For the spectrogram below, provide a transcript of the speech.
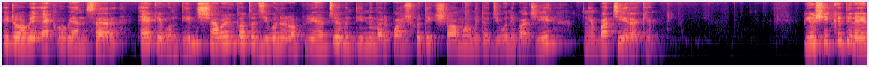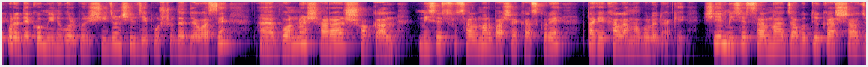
এটা হবে এক হবে অ্যান্সার এক এবং তিন। স্বাভাবিকগত জীবনের অপরিহার্য এবং তিন নম্বর পারস্পরিক সমর্মিত জীবনে বাঁচিয়ে বাঁচিয়ে রাখে। প্রিয় শিক্ষার্থীরা, এরপরে দেখো মিনু গল্পের সৃজনশীল যে প্রশ্নটা দেওয়া আছে বন্যা সারা সকাল মিসেস সালমার বাসায় কাজ করে, তাকে খালামা বলে ডাকে। সে মিসেস সালমা যাবতীয় কাজ সাহায্য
